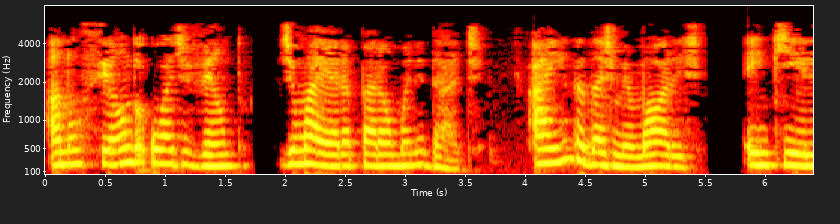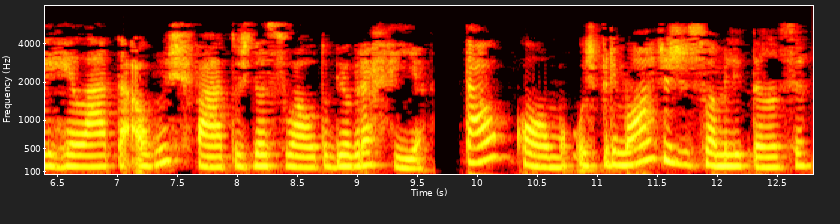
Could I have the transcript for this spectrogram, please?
anunciando o advento de uma era para a humanidade. Ainda das memórias, em que ele relata alguns fatos da sua autobiografia, tal como os primórdios de sua militância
